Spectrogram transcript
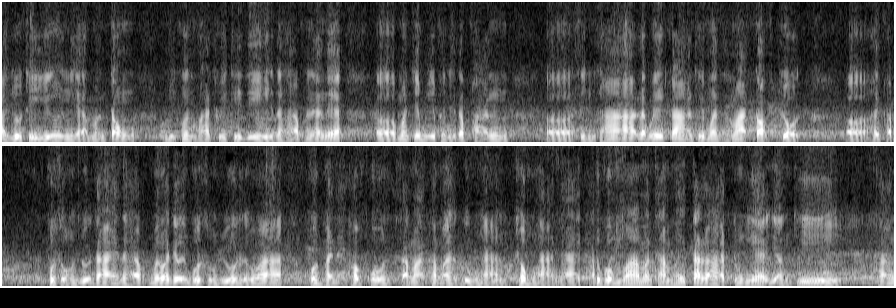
อายุที่ยืนเนี่ยมันต้องมีคุณภาพชีวิตที่ดีนะครับเพราะฉะนั้นเนี่ยมันจะมีผลิตภัณฑ์สินค้าและบริการที่มันสามารถตอบโจทย์ให้กับผู้สูงอายุได้นะครับ ไม่ว่าจะเป็นผู้สูงอายุหรือว่าคนภายในครอบครัวสามารถเข้ามาดูงานชมงานได้ครับคือผมว่ามันทำให้ตลาดตรงนี้อย่างที่ ทาง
